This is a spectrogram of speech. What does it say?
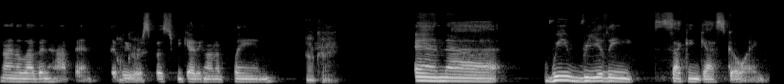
9 11 happened that okay. we were supposed to be getting on a plane. Okay. And, uh, we really second guessed going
